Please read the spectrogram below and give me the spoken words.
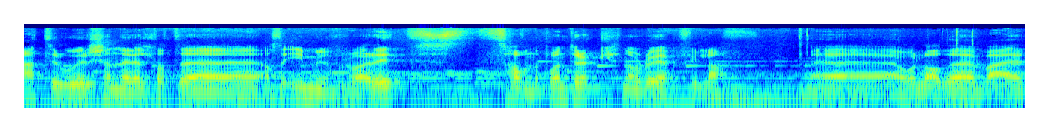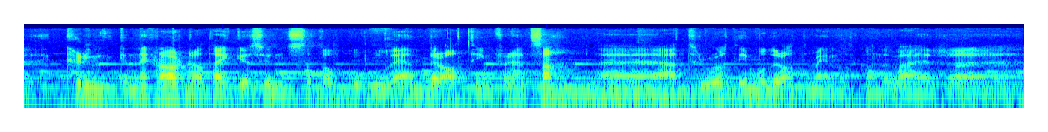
Jeg tror generelt at altså, immunforsvaret ditt savner på en trøkk når du er på fylla. Eh, og la det være klinkende klart at jeg ikke syns at alkohol er en bra ting for helsa. Eh, jeg tror at i moderate mengder kan det være eh,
